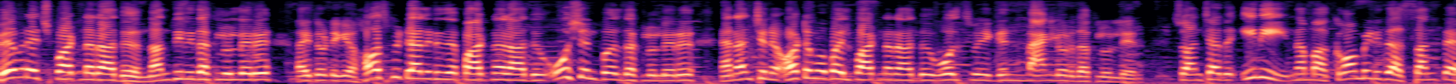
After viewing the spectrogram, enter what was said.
ಬೇವರೇಜ್ ಪಾರ್ಟ್ನರ್ ಆದ ನಂದಿನಿ ದಕ್ಲುಲ್ಲೇರು ಐತೊಟ್ಟಿಗೆ ಹಾಸ್ಪಿಟಾಲಿಟಿ ಪಾರ್ಟ್ನರ್ ಆದ ಓಷನ್ ಪರ್ಲ್ ದಕ್ಲುಲ್ಲೇರು ಅಂಡ್ ಅಂಚನೆ ಆಟೋಮೊಬೈಲ್ ಪಾರ್ಟ್ನರ್ ಆದ ವೋಲ್ಸ್ ವೇಗನ್ ಮ್ಯಾಂಗ್ಳೂರ್ ದಕ್ಲುಲ್ಲೇರು ಸೊ ಅಂಚಾದ ಇನಿ ನಮ್ಮ ಕಾಮಿಡಿದ ಸಂತೆ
